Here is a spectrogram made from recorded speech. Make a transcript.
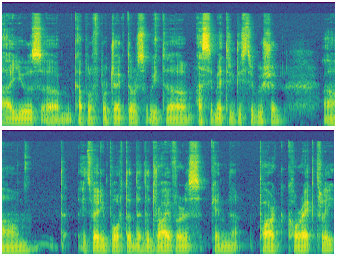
I use a um, couple of projectors with uh, asymmetric distribution. Um, it's very important that the drivers can park correctly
